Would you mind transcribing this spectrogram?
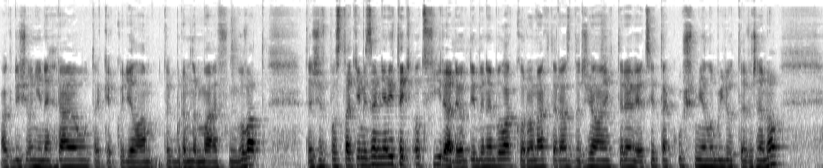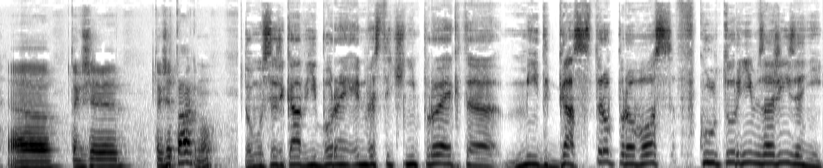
a když oni nehrajou, tak jako dělám, tak budeme normálně fungovat. Takže v podstatě my jsme měli teď otvírat, jo? kdyby nebyla korona, která zdržela některé věci, tak už mělo být otevřeno. Uh, takže, takže tak, no. Tomu se říká výborný investiční projekt eh, mít gastroprovoz v kulturním zařízení.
